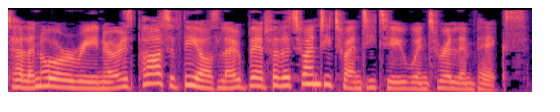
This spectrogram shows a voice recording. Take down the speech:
Telenor Arena is part of the Oslo bid for the 2022 Winter Olympics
